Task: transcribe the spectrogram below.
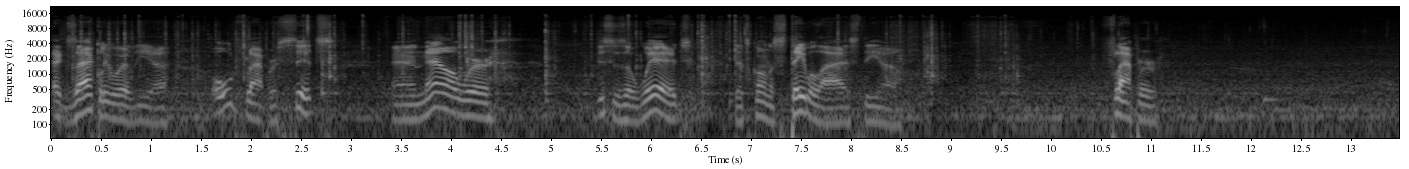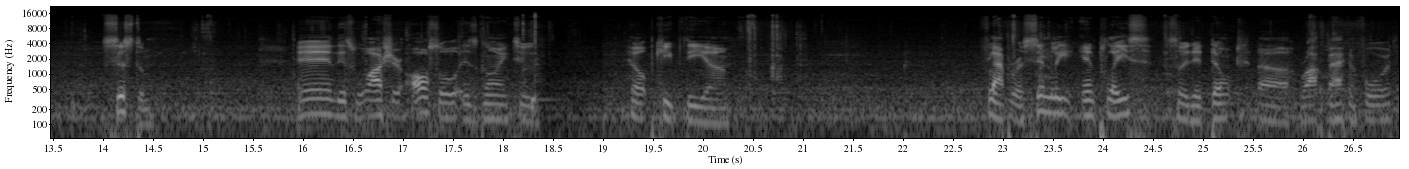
exactly where the uh, old flapper sits. And now we're, this is a wedge that's going to stabilize the uh, flapper system. And this washer also is going to help keep the uh, flapper assembly in place so that it don't uh, rock back and forth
